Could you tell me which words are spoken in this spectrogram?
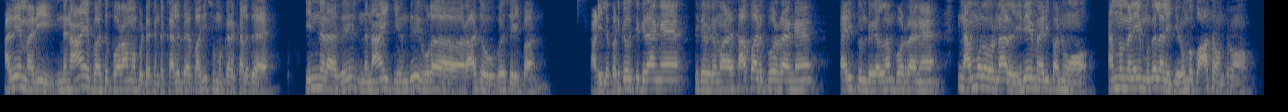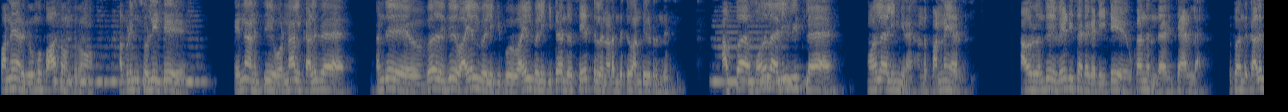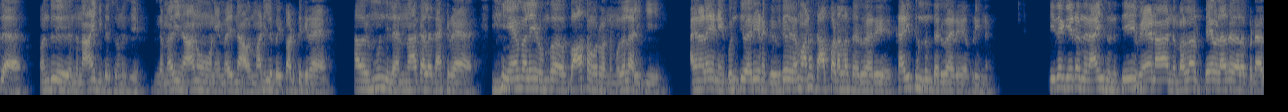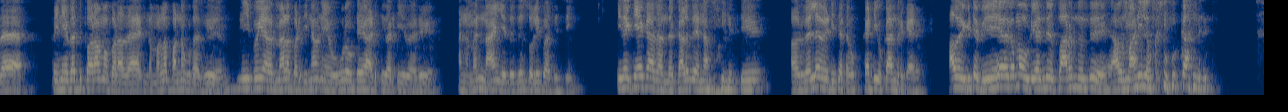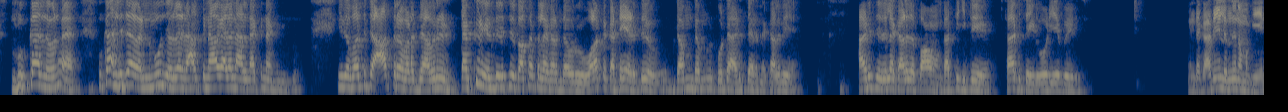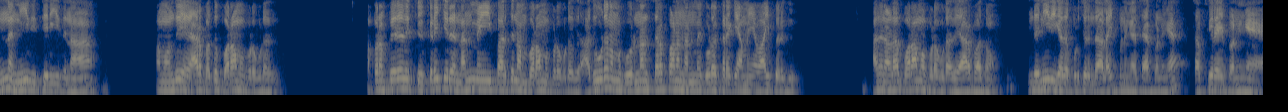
அதே மாதிரி இந்த நாயை பார்த்து பொறாமப்பட்ட இந்த கழுதை பதி சுமக்கிற கழுதை என்னடா அது இந்த நாய்க்கு வந்து இவ்வளோ ராஜ உபசரிப்பா? அடியில் படுக்க வச்சுக்கிறாங்க விதவிதமான சாப்பாடு போடுறாங்க கறி துண்டுகள்லாம் போடுறாங்க. நம்மளும் ஒரு நாள் இதே மாதிரி பண்ணுவோம். நம்ம மேலேயே முதலாளிக்கு ரொம்ப பாசம் வந்துடும் பண்ணையாருக்கு ரொம்ப பாசம் வந்துடும் அப்படின்னு சொல்லிட்டு என்ன ஆனுச்சு ஒரு நாள் கழுத வந்து வ- இது வயல்வெளிக்கு போ வயல்வெளிக்கிட்ட அந்த சேத்துல நடந்துட்டு வந்துக்கிட்டு இருந்துச்சு. அப்போ முதலாளி வீட்டில் முதலாளிங்கிறேன் அந்த பண்ணையார். அவர் வந்து வேட்டி சட்டை கட்டிக்கிட்டு உட்காந்துருந்தார் சேரில் இப்போ அந்த கழுத வந்து அந்த நாய்கிட்ட சொன்னுச்சு இந்த மாதிரி நானும் உன்னை மாதிரி நான் அவர் மடியில் போய் படுத்துக்கிறேன். அவர் மூஞ்சில் நாக்கால தாக்குறேன் என் மேலேயும் ரொம்ப பாசம் வரும் அந்த முதலாளிக்கு. அதனால என்னை கொஞ்சம் வரை எனக்கு விதவிதமான சாப்பாடெல்லாம் தருவார் கறி துண்டும் தருவார் அப்படின்னு. இதை கேட்டு அந்த நாய் சொன்னுச்சு வேணாம் இந்த மாதிரிலாம் தேவையில்லாத வேலை பண்ணாத என்னைய பற்றி பொறாமப்படாத இந்த மாதிரிலாம் பண்ணக்கூடாது. நீ போய் அவர் மேலே படுத்தினா உன்னை ஊரை விட்டே அடித்து கட்டிடுவார் அந்த மாதிரி நாய் எது எதுவும் சொல்லி பார்த்துச்சு. இதை கேட்காத அந்த கழுதை என்ன பண்ணுச்சு? அவர் வெள்ளை வேட்டி சட்டை கட்டி உட்காந்துருக்காரு அவர்கிட்ட வேகமாக ஒடியாந்து பறந்து வந்து அவர் மடியில் உட்காந்துருச்சு உட்கார்ந்தோடனே உட்காந்துட்டு அவன் மூஞ்ச நாக்கு நாகால நாலு நக்கு நக்குனுச்சு இதை பார்த்துட்டு ஆத்திரம் அடைஞ்ச அவர் டக்குன்னு எந்திரிச்சு பக்கத்தில் கிடந்த ஒரு உலக்க கட்டையை எடுத்து டம் டம்னு போட்டு அடித்தார் அந்த கழுதையை. அடித்ததில் கழுதை பாவம் கத்திக்கிட்டு காட்டு சைடு ஓடியே போயிடுச்சு இந்த கதையிலேருந்து நமக்கு என்ன நீதி தெரியுதுன்னா நம்ம வந்து யாரை பார்த்து பொறாமப்படக்கூடாது அப்புறம் பிறருக்கு கிடைக்கிற நன்மை பார்த்து நாம் பொறாமப்படக்கூடாது. அது கூட நமக்கு ஒரு நாள் சிறப்பான நன்மை கூட கிடைக்க அமைய வாய்ப்பு இருக்குது அதனால் பொறாமப்படக்கூடாது யாரை பார்த்தோம். இந்த நீதி கதை பிடிச்சிருந்தா லைக் பண்ணுங்கள் ஷேர் பண்ணுங்கள் சப்ஸ்கிரைப் பண்ணுங்கள்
